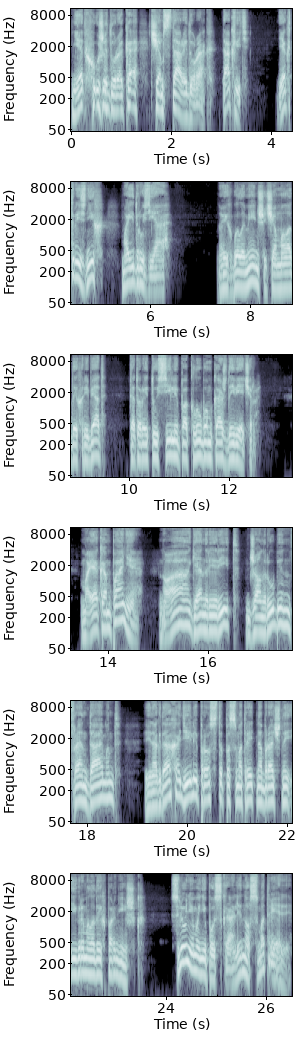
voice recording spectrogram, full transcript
Нет хуже дурака, чем старый дурак. Так ведь? Некоторые из них — мои друзья. Но их было меньше, чем молодых ребят, которые тусили по клубам каждый вечер. Моя компания Ноа, Генри Рид, Джон Рубин, Фрэнк Даймонд иногда ходили просто посмотреть на брачные игры молодых парнишек. Слюни мы не пускали, но смотрели.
